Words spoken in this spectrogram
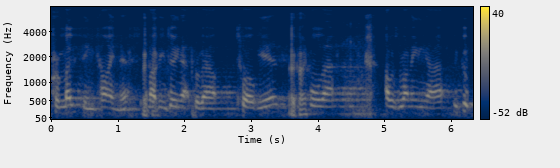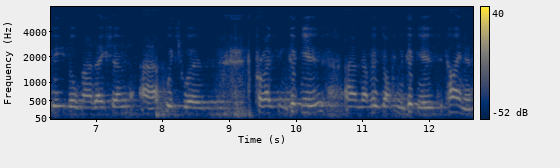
promoting kindness. And I've been doing that for about 12 years. Okay. Before that, I was running uh, the Good Deeds organisation, uh, which was promoting good news, and I moved on from the good news to kindness.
